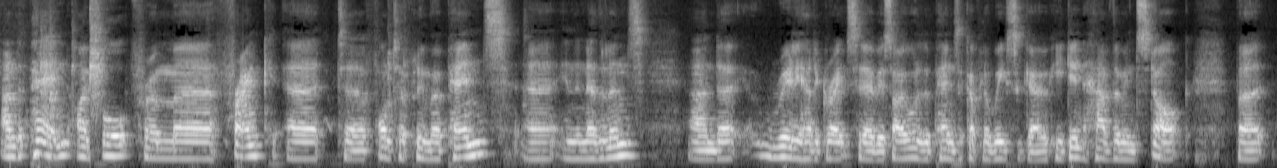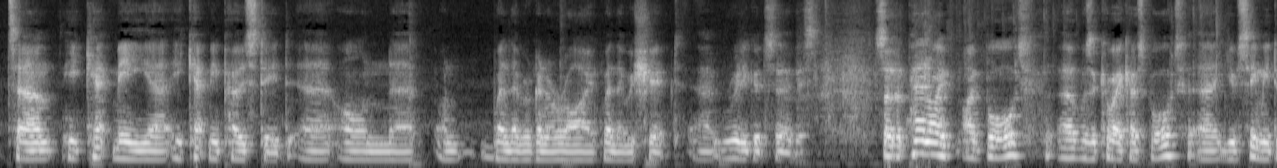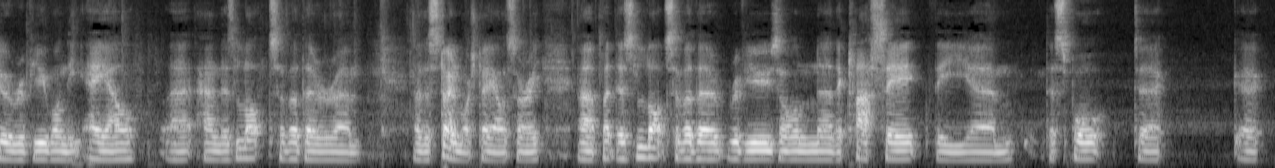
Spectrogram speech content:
And the pen I bought from uh, Frank at uh, Fonto Plumo Pens uh, in the Netherlands and uh, really had a great service. I ordered the pens a couple of weeks ago. He didn't have them in stock, but um, he kept me uh, he kept me posted uh, on uh, on when they were going to arrive, when they were shipped. Uh, really good service. So the pen I, I bought uh, was a Kaweco Sport. Uh, you've seen me do a review on the AL, and there's lots of other. Um, the stonewashed AL, sorry, but there's lots of other reviews on the classic, the um, the sport,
